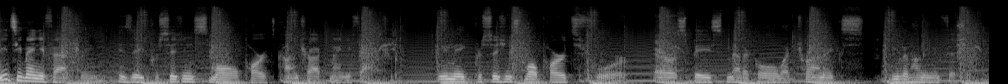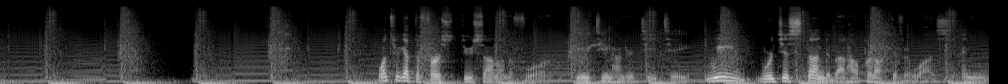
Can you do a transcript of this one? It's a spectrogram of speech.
CNC Manufacturing is a precision small parts contract manufacturer. We make precision small parts for aerospace, medical, electronics, even hunting and fishing. Once we got the first Doosan on the floor, the 1800 TT, we were just stunned about how productive it was and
